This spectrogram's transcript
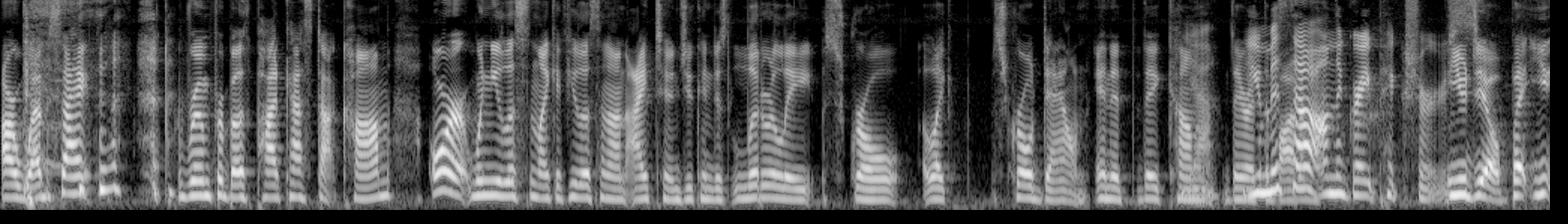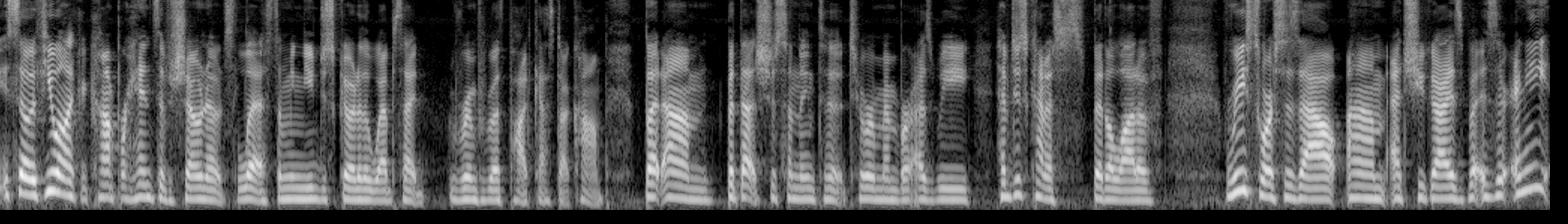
our website, roomforbothpodcast.com. Or when you listen, like if you listen on iTunes, you can just literally scroll, like scroll down and it they come Yeah. there at You the miss bottom. out on the great pictures. You do, but you so if you want like a comprehensive show notes list, I mean, you just go to the website roomforbothpodcast.com. But um, but that's just something to to remember as we have just kind of spit a lot of resources out um at you guys. But is there any?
